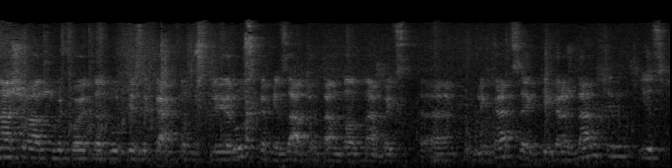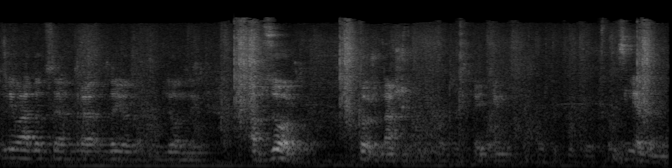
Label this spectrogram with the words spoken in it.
нашего, он выходит на двух языках, в том числе и русском, и завтра там должна быть э, публикация, где Гражданкин из Левада-центра дает определенный обзор тоже нашим этим исследованиям.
